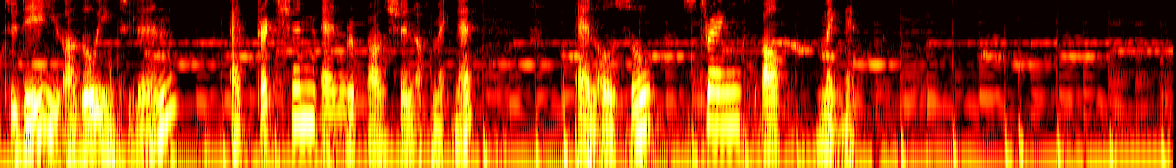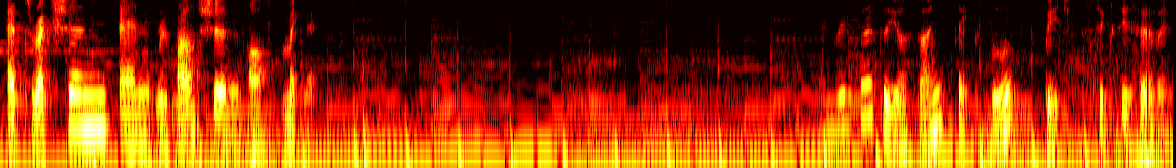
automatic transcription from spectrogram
Today you are going to learn attraction and repulsion of magnets and also strengths of magnet. Attraction and repulsion of magnets. And refer to your science textbook, page 67.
